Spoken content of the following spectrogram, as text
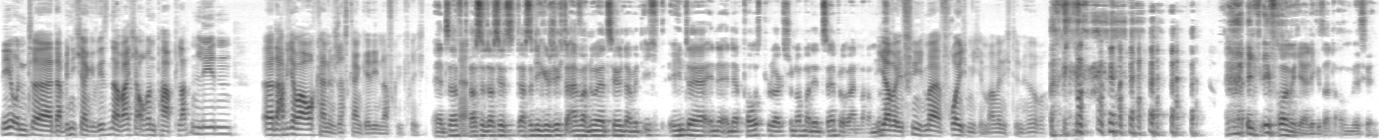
Nee, und äh, da bin ich ja gewesen, da war ich ja auch in ein paar Plattenläden. Äh, da habe ich aber auch keine Just Can't Get Enough gekriegt. Ernsthaft? Ja. Hast du das jetzt, hast du die Geschichte einfach nur erzählt, damit ich hinterher in der, in der Post-Production nochmal den Sample reinmachen muss? Ja, aber finde ich mal, freue ich mich immer, wenn ich den höre. ich, ich freue mich ehrlich gesagt auch ein bisschen.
